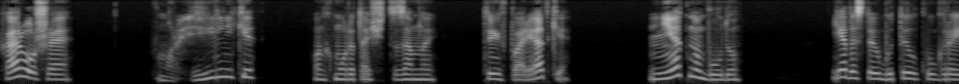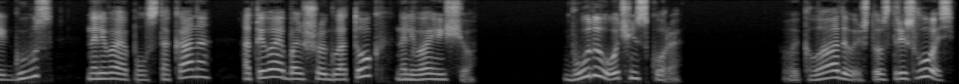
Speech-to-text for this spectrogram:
«Хорошая». «В морозильнике?» Он хмуро тащится за мной. «Ты в порядке?» «Нет, но буду». Я достаю бутылку Грей Гус, наливаю полстакана — Отпивая большой глоток, наливаю еще. «Буду очень скоро». «Выкладывай, что стряслось?»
